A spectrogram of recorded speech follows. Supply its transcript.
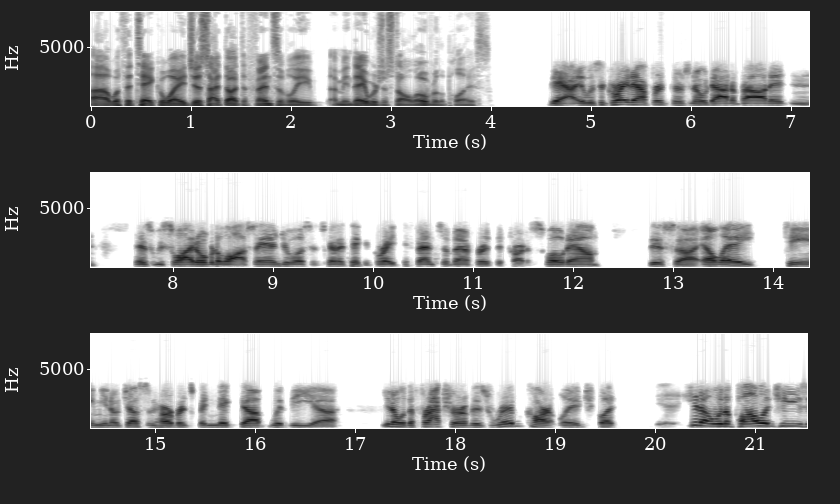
uh, with a takeaway. Just I thought defensively, I mean, they were just all over the place. Yeah, it was a great effort. There's no doubt about it. And as we slide over to Los Angeles, it's going to take a great defensive effort to try to slow down this uh, LA team. You know, Justin Herbert's been nicked up with the, uh, you know, with the fracture of his rib cartilage, but you know, with apologies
